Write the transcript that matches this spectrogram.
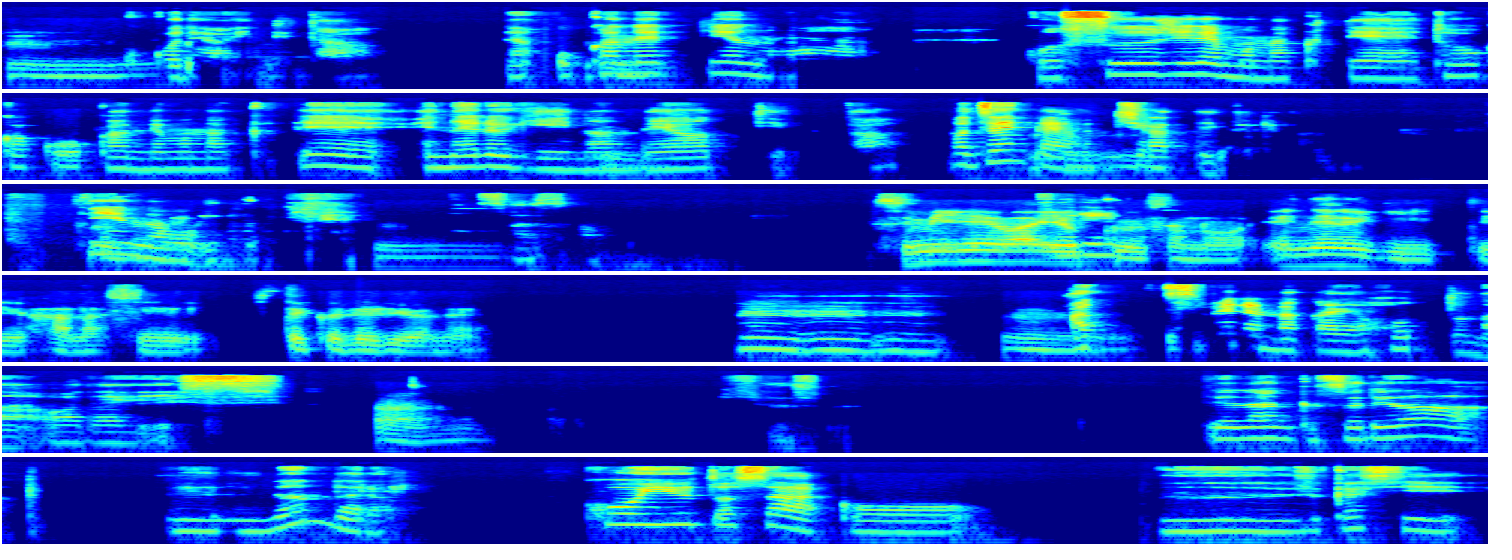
うん。ここでは言ってた。ねお金っていうのは、こう数字でもなくて、等価交換でもなくて、エネルギーなんだよって言った。まあ、前回もちらっと言ったけど。っていうのを言って、うんそうそう。すみれはよくそのエネルギーっていう話してくれるよね。うんうんうん。うん。あ、すべる中ではホットな話題です。うんで、なんかそれは、うん、なんだろう。こう言うとさ、こう、うん、難しい。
